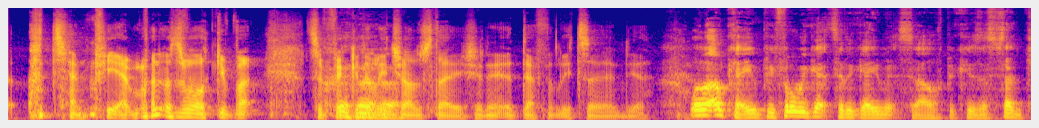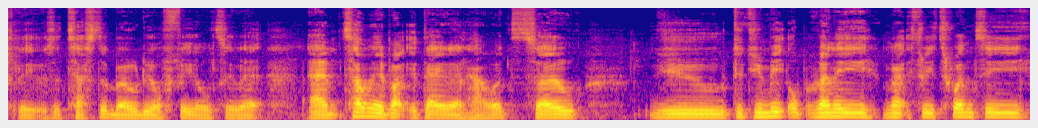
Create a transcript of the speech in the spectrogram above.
At 10 pm when I was walking back to Piccadilly tram station, it had definitely turned, yeah. Well, okay, before we get to the game itself, because essentially it was a testimonial feel to it, um, tell me about your day then, Howard. So, you did you meet up with any 9320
